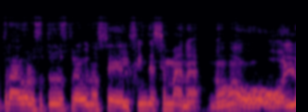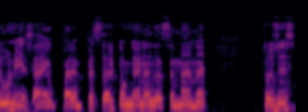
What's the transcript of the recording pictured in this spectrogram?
trago, los otros dos tragos, no sé, el fin de semana, ¿no? O, o lunes, ah, para empezar con ganas la semana. Entonces,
